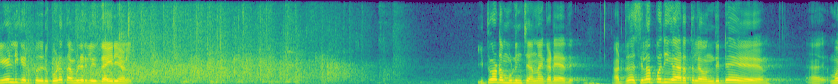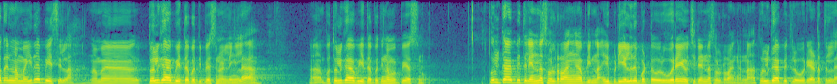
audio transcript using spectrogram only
கேள்வி கேட்பதற்கு கூட தமிழர்களுக்கு தைரியம் இல்லை. இதோட முடிஞ்சான்னா கிடையாது. அடுத்தது சிலப்பதிகாரத்தில் வந்துட்டு முதல்ல நம்ம இதை பேசிடலாம். நம்ம தொல்காப்பியத்தை பற்றி பேசணும் இல்லைங்களா? இப்போ தொல்காப்பியத்தை பற்றி நம்ம பேசணும். தொல்காப்பியத்தில் என்ன சொல்கிறாங்க அப்படின்னா இப்படி எழுதப்பட்ட ஒரு உரையை வச்சுட்டு என்ன சொல்கிறாங்கன்னா தொல்காப்பியத்தில் ஒரு இடத்துல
